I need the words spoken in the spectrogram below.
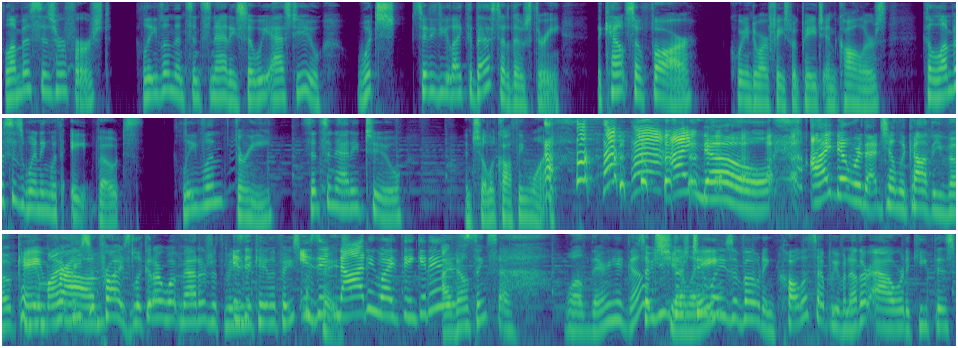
Columbus is her first, Cleveland, then Cincinnati. So we asked you, which city do you like the best out of those three? The count so far, according to our Facebook page and callers, Columbus is winning with eight votes, Cleveland three, Cincinnati two, and Chillicothe one. I know. I know where that Chillicothe vote came you might from. be surprised. Look at our What Matters with me Is and it- Michaela Facebook Is it page. not who I think it is? I don't think so. Well, there you go. So you, there's two ways of voting. Call us up. We have another hour to keep this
